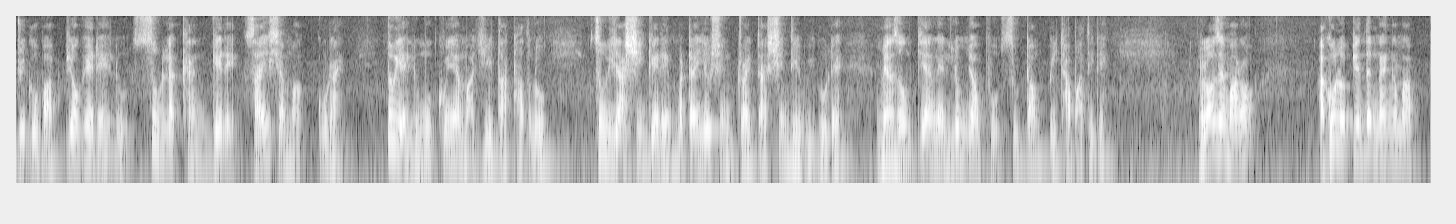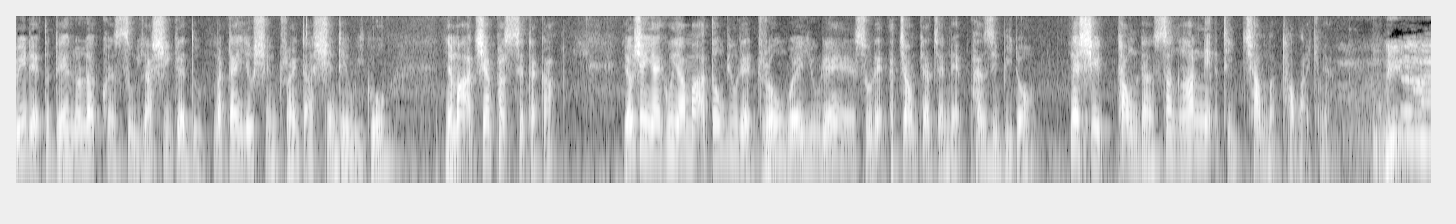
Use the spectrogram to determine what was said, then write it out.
တွေကိုပါပြောခဲ့တယ်လို့စုလက်ခံခဲ့တဲ့ဆိုင်ဆီယမကိုယ်တိုင်သူ့ရဲ့လူမှုကွန်ရက်မှာရေးသားထားသလိုစုရရှိခဲ့တဲ့မတန်ရုပ်ရှင်ဒရိုက်တာရှင်ဒေဝီကိုလည်းအများဆုံးပြန်လည်လွတ်မြောက်ဖို့ဆုတောင်းပေးထားပါသေးတယ်။လောလောဆယ်မှာတော့ အခုလိုပြင်သစ်နိုင်ငံမှာပေးတဲ့တည်င်းလွတ်လပ်ခွင့်စုရရှိခဲ့သူမှတ်တမ်းရုပ်ရှင်ဒရိုက်တာရှင်ဒေဝီကိုမြန်မာအချက်ဖတ်စစ်တပ်ကရုပ်ရှင်ရိုက်ကူးရမှာအသုံးပြုတဲ့ drone ဝယ်ယူတယ်ဆိုတဲ့အကြောင်းပြချက်နဲ့ဖမ်းဆီးပြီးတော့နှစ်ရှည်ထောင်ဒဏ်15နှစ်အထိချမှတ်ထားပါတယ်ခင်ဗျာမင်္ဂလာ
